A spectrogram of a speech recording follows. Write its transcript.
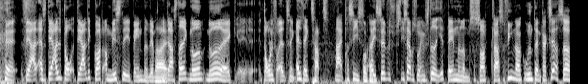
det, er, altså, det, er aldrig dår, det er aldrig godt at miste et bandmedlem, Nej. men der er stadig ikke noget, noget er ikke øh, dårligt for alting. Alt er ikke tabt. Nej, præcis. Okay. Og især, især hvis du har investeret i et bandmedlem, så så klarer sig fint nok uden den karakter, så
